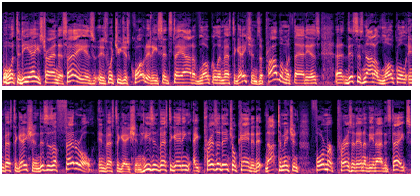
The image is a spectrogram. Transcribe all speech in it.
Well, what the DA is trying to say is, is what you just quoted. He said, stay out of local investigations. The problem with that is uh, this is not a local investigation. This is a federal investigation. He's investigating a presidential candidate, not to mention former president of the United States,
